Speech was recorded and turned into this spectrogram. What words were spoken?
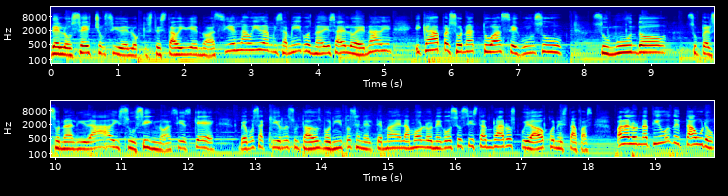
de los hechos y de lo que usted está viviendo. Así es la vida, mis amigos, nadie sabe lo de nadie y cada persona actúa según su, su mundo, su personalidad y su signo. Así es que vemos aquí resultados bonitos en el tema del amor. Los negocios sí están raros, cuidado con estafas. Para los nativos de Tauro,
